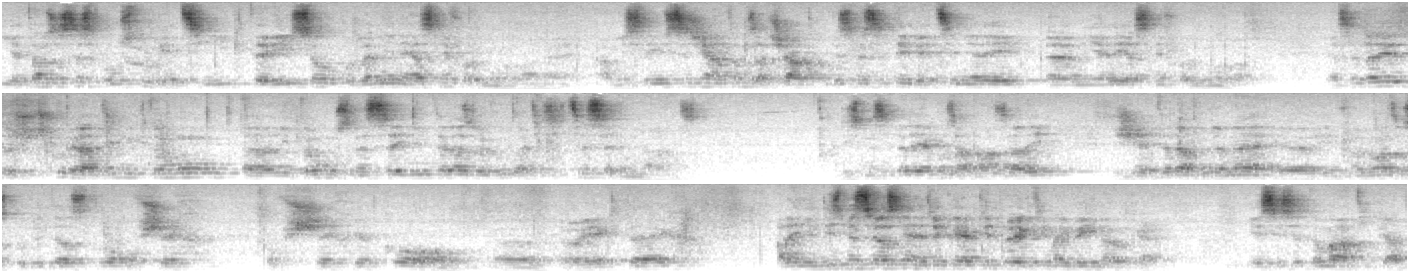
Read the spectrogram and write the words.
Je tam zase spoustu věcí, které jsou podle mě nejasně formulované. Myslím si, že na tom začátku bychom si ty věci měli, eh, měli jasně formulovat. Já se tady trošičku vrátím k tomu, i k tomu usnesení teda z roku 2017, kdy jsme si tady jako zavázali, že teda budeme informovat zastupitelstvo o všech, o všech jako projektech, ale nikdy jsme si vlastně neřekli, jak ty projekty mají být velké jestli se to má týkat,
